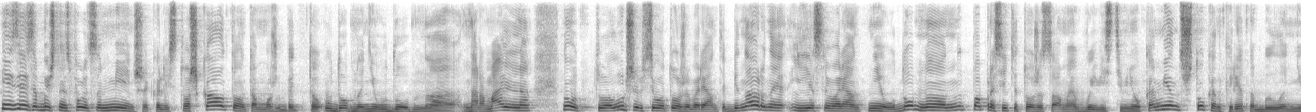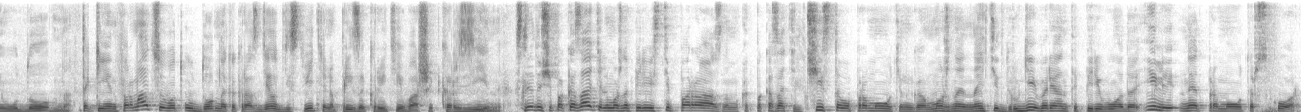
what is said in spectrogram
И здесь обычно используется меньшее количество шкал, то там может быть удобно, неудобно, нормально. Ну, лучше всего тоже варианты бинарные, и если вариант неудобно, ну, попросите то же самое вывести в него коммент, что конкретно было неудобно. Такие информацию вот удобно как раз делать действительно при закрытии вашей корзины. Следующий показатель можно перевести по-разному, как показатель чистого промоутинга, можно найти другие варианты перевода или Net Promoter Score.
